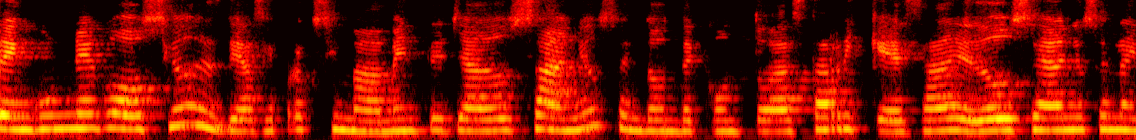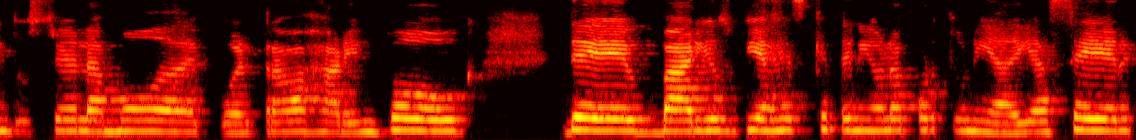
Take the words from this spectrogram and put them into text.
tengo un negocio desde hace aproximadamente ya dos años, en donde con toda esta riqueza de 12 años en la industria de la moda, de poder trabajar en Vogue, de varios viajes que he tenido la oportunidad de hacer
